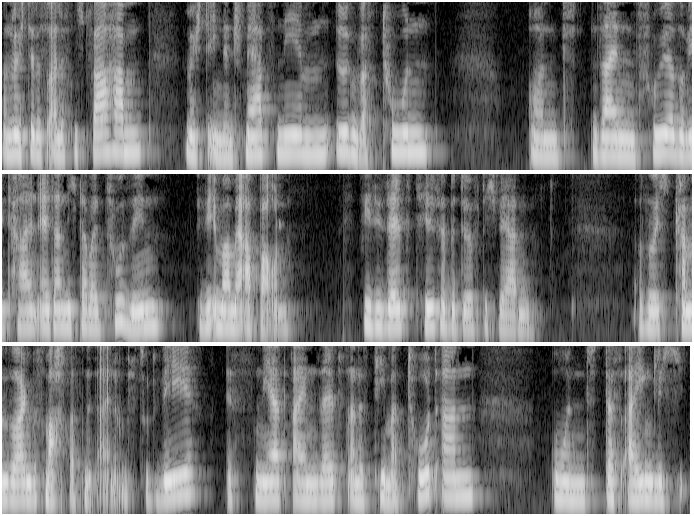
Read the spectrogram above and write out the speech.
Man möchte das alles nicht wahrhaben, möchte ihnen den Schmerz nehmen, irgendwas tun, und seinen früher so vitalen Eltern nicht dabei zusehen, wie sie immer mehr abbauen, wie sie selbst hilfebedürftig werden. Also ich kann sagen, das macht was mit einem. Das tut weh, es nähert einen selbst an das Thema Tod an und das eigentlich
